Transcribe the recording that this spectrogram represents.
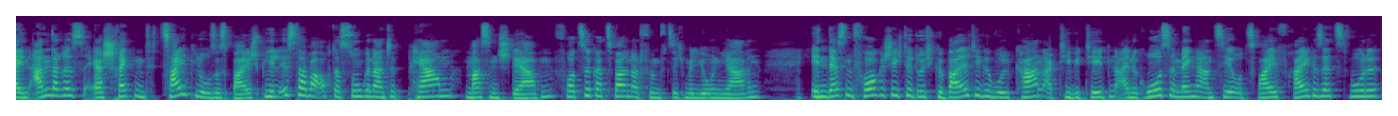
Ein anderes, erschreckend zeitloses Beispiel ist aber auch das sogenannte Perm-Massensterben vor circa 250 Millionen Jahren, in dessen Vorgeschichte durch gewaltige Vulkanaktivitäten eine große Menge an CO2 freigesetzt wurde,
